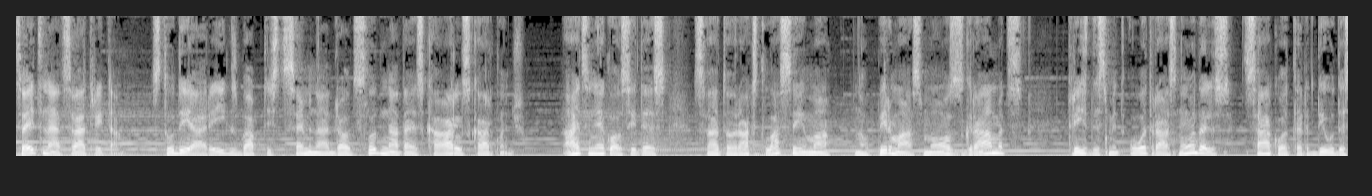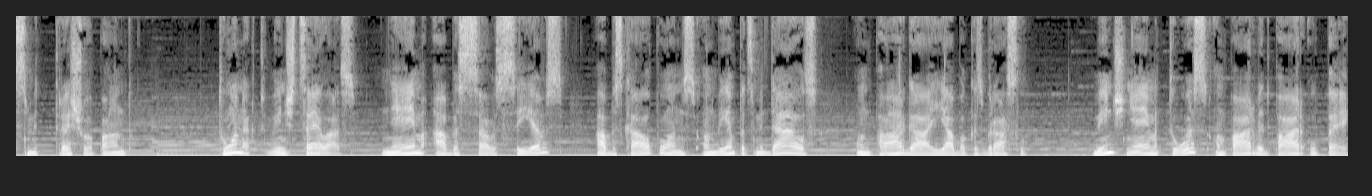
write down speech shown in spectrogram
Sveicināti svētkrītā! Studijā Rīgas Baptistu semināra draugs sludinātājs Kārlis Kārkliņš. Aicinu ieklausīties svēto rakstu lasījumā no 1. mūzes grāmatas, 32. nodaļas, sākot ar 23. pantu. Tonakt viņš cēlās, ņēma abas savas sievas, abas kalpones un 11 dēlus un pārgāja Jabakas braslu. Viņš ņēma tos un pārveda pāri upei,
